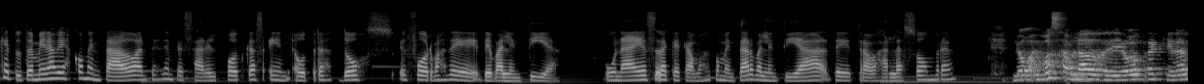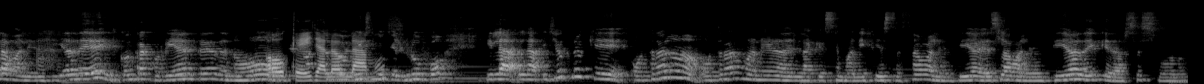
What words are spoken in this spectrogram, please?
que tú también habías comentado antes de empezar el podcast en otras dos eh, formas de, de valentía. Una es la que acabamos de comentar, valentía de trabajar la sombra, Luego hemos hablado de otra que era la valentía de ir contracorriente, de no... Ok, ya lo hablamos. El grupo. Y la, la, yo creo que otra, otra manera en la que se manifiesta esta valentía es la valentía de quedarse solo.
